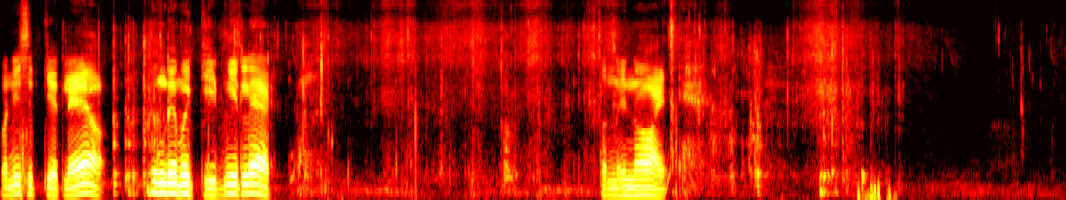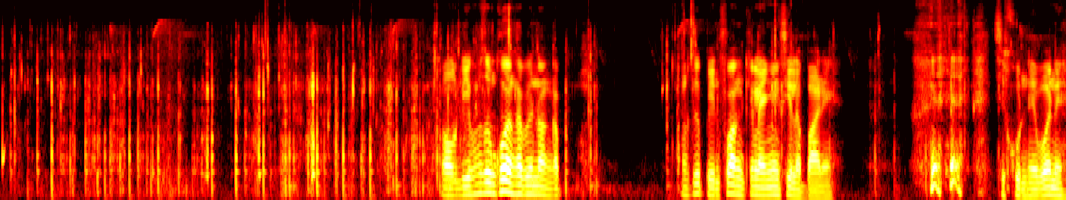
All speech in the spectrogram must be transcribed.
วันนี้สิบเจ็ดแล้ว เพิ่งได้มากรีดมีดแรก ต้นน้อยออกดีพอสมควรครับพี่น้องครับ มันคือเป็นฟังจังแรงยังสิละบาเนี่ยสิคุณเห็นว่าเนี่ย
